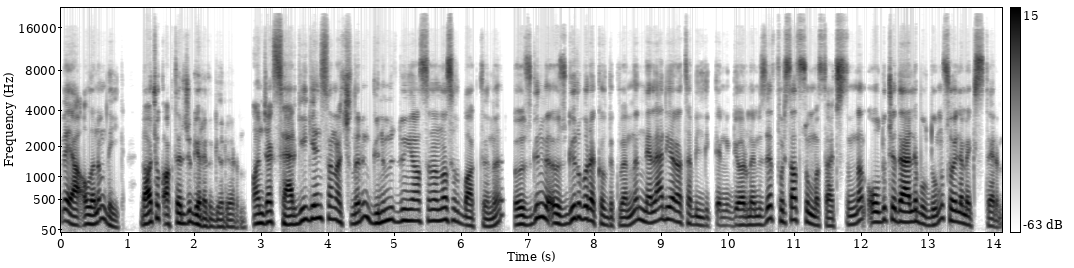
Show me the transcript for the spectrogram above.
veya alanım değil. Daha çok aktarıcı görevi görüyorum. Ancak sergi genç sanatçıların günümüz dünyasına nasıl baktığını, özgün ve özgür bırakıldıklarını neler yaratabildiklerini görmemize fırsat sunması açısından oldukça değerli bulduğumu söylemek isterim.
